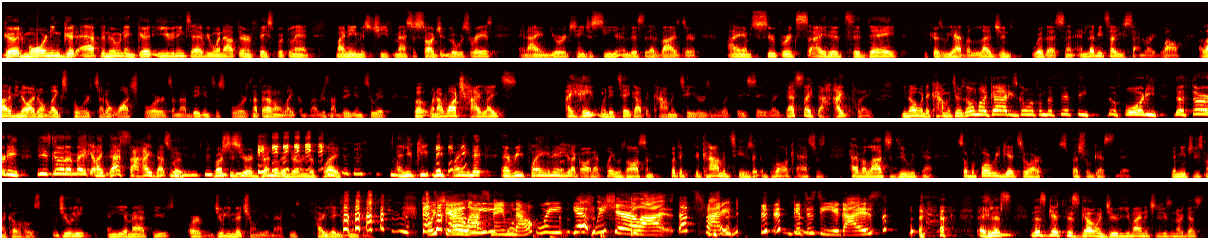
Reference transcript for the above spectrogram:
Good morning, good afternoon, and good evening to everyone out there in Facebook land. My name is Chief Master Sergeant Luis Reyes, and I am your Exchange's Senior Enlisted Advisor. I am super excited today because we have a legend with us. And, and let me tell you something right well, a lot of you know I don't like sports. I don't watch sports. I'm not big into sports. Not that I don't like them, but I'm just not big into it. But when I watch highlights, I hate when they take out the commentators and what they say, right? That's like the hype play. You know, when the commentators, oh my God, he's going from the 50, the 40, the 30, he's gonna make it. Like that's the hype. That's what mm-hmm. rushes your adrenaline during the play. And you keep replaying it and replaying it. And you're like, oh, that play was awesome. But the, the commentators, like the broadcasters, have a lot to do with that. So before we get to our special guest today, let me introduce my co-hosts, mm-hmm. Julie and Leah Matthews, or Julie Mitchell and Leah Matthews. How are you ladies doing today? That's we share a last We- name now? We yeah, we share a lot. That's fine. Good to see you guys. hey, let's let's get this going. Julie, you mind introducing our guest?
